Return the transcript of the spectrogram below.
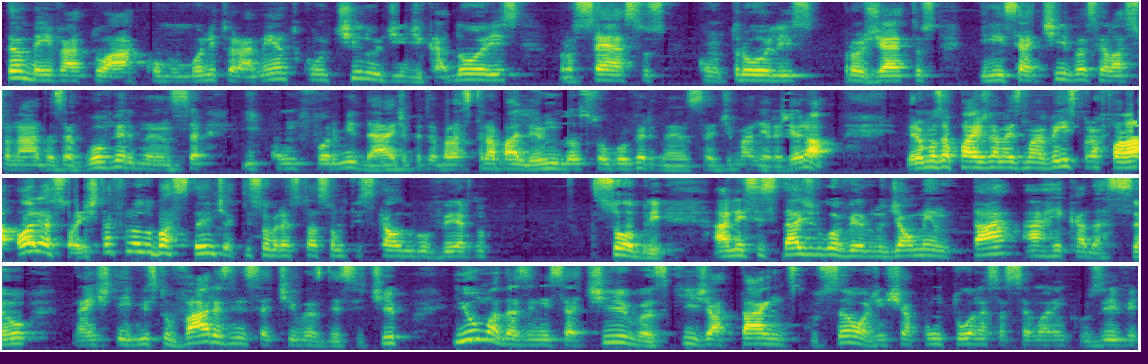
também vai atuar como monitoramento contínuo de indicadores, processos, controles, projetos, iniciativas relacionadas à governança e conformidade. A Petrobras trabalhando a sua governança de maneira geral. Viramos a página mais uma vez para falar. Olha só, a gente está falando bastante aqui sobre a situação fiscal do governo sobre a necessidade do governo de aumentar a arrecadação. Né? A gente tem visto várias iniciativas desse tipo, e uma das iniciativas que já está em discussão, a gente apontou nessa semana, inclusive,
